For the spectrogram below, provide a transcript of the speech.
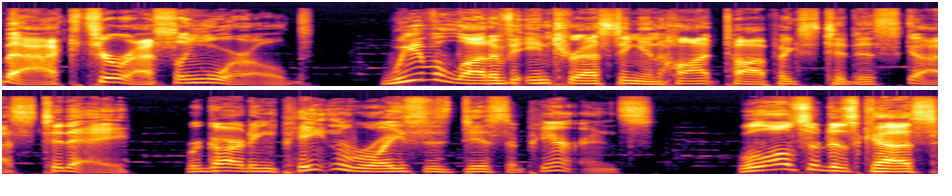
back to Wrestling World. We have a lot of interesting and hot topics to discuss today regarding Peyton Royce's disappearance. We'll also discuss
